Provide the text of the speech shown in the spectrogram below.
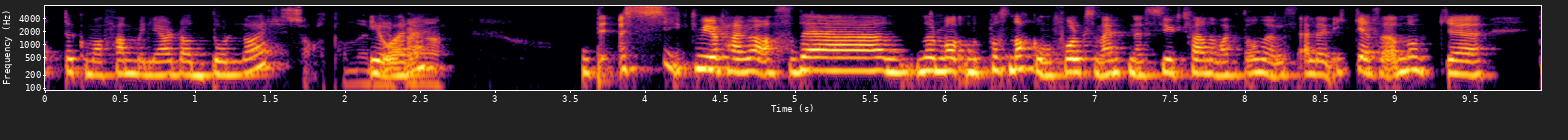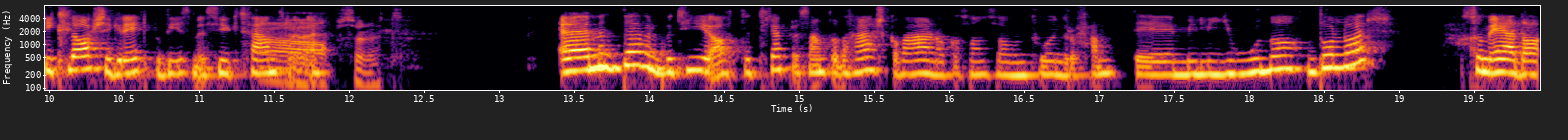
8,5 milliarder dollar. Satan, I året? penger. Det er sykt mye penger. Så det, når man på snakk om folk som enten er sykt fan av McDonald's eller ikke, så er det nok eh, De klarer seg greit på de som er sykt fan, tror Ja, jeg. absolutt. Eh, men det vil bety at 3% av det her skal være noe sånn som 250 millioner dollar. Som er da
